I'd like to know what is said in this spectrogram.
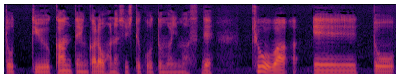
トっていう観点からお話ししていこうと思います。で、今日は、えー、っと、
